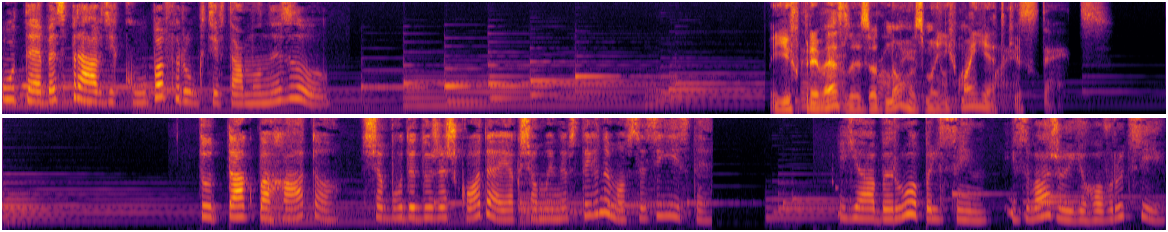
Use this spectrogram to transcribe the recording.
У тебе справді купа фруктів там унизу. Їх привезли з одного з моїх маєтків. Тут так багато, що буде дуже шкода, якщо ми не встигнемо все з'їсти. Я беру апельсин і зважую його в руці.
